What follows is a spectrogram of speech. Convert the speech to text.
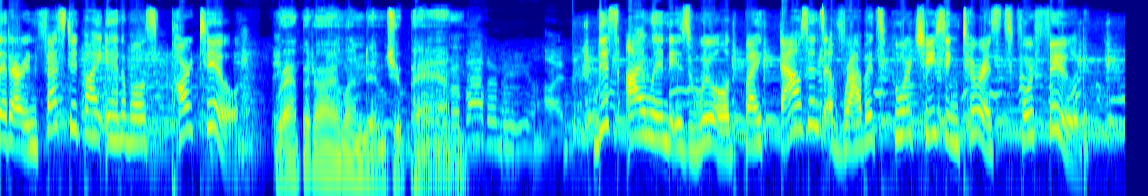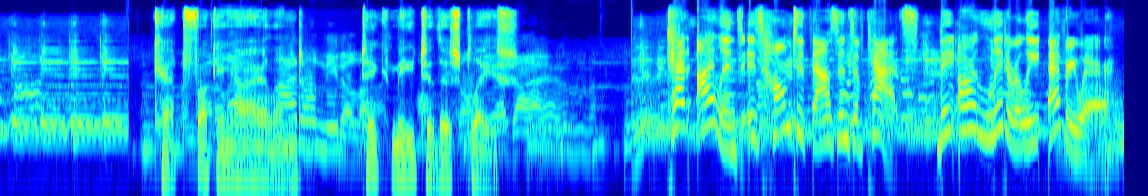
that are infested by animals, Part 2. Rabbit Island in Japan. This island is ruled by thousands of rabbits who are chasing tourists for food. Cat fucking island. Take me to this place. Cat Islands is home to thousands of cats. They are literally everywhere.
